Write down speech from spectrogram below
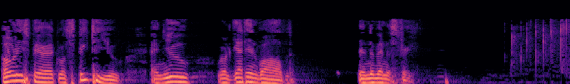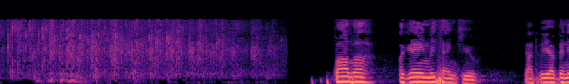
Holy Spirit will speak to you and you will get involved in the ministry. Father, again we thank you that we have been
